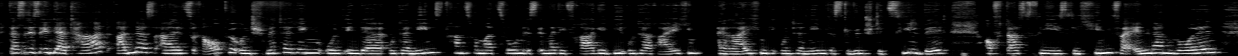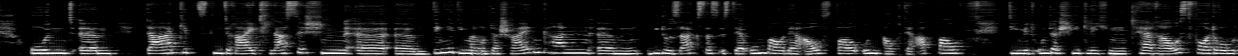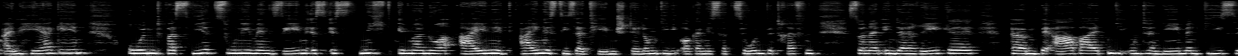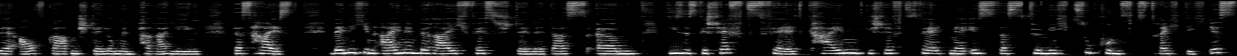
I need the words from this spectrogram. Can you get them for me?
Das ist in der Tat anders als Raupe und Schmetterling und in der Unternehmenstransformation ist immer die Frage, wie unterreichen, erreichen die Unternehmen das gewünschte Zielbild, auf das sie sich hin verändern wollen. Und ähm, da gibt's die drei klassischen äh, äh, Dinge, die man unterscheiden kann. Ähm, wie du sagst, das ist der Umbau, der Aufbau und auch der Abbau, die mit unterschiedlichen Herausforderungen einhergehen. Und was wir zunehmend sehen, es ist nicht immer nur eine, eines dieser Themenstellungen, die die Organisation betreffen, sondern in der Regel ähm, bearbeiten die Unternehmen diese Aufgabenstellungen parallel. Das heißt, wenn ich in einem Bereich feststelle, dass ähm, dieses Geschäftsfeld kein Geschäftsfeld mehr ist, das für mich zukunftsträchtig ist,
